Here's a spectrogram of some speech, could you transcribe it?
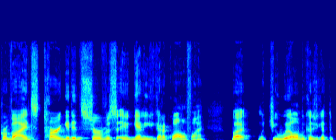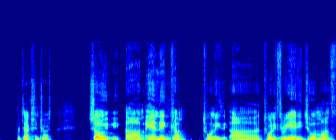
provides targeted service. Again, you got to qualify, but which you will because you get the protection trust. So, um, and income 20, uh, 2382 a month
